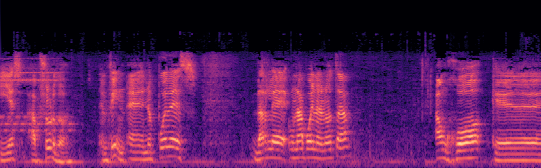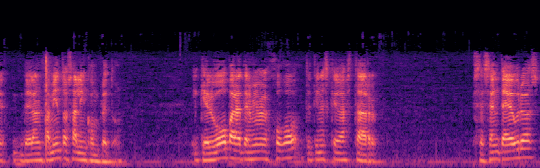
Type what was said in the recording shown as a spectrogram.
Y es absurdo. En fin, eh, no puedes darle una buena nota a un juego que de lanzamiento sale incompleto. Y que luego para terminar el juego te tienes que gastar 60 euros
